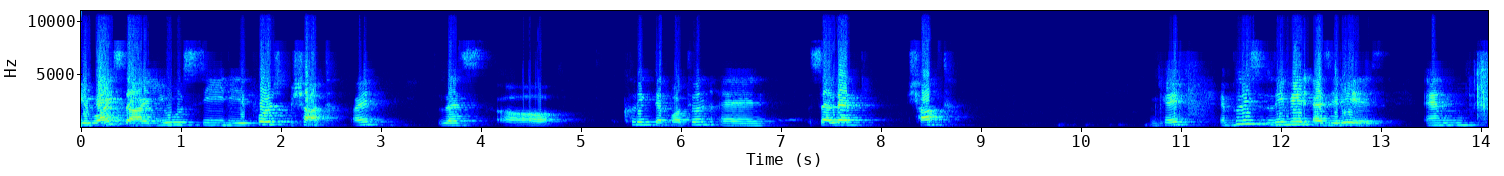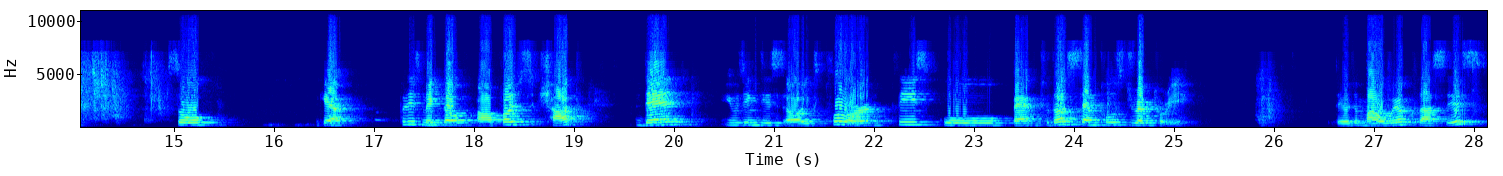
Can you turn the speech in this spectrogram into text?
the right side, you will see the first shot, right? Let's uh, click the button and select shot. Okay, and please leave it as it is. And so, yeah, please make the uh, first shot. Then using this uh, Explorer, please go back to the samples directory. There the malware classes.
